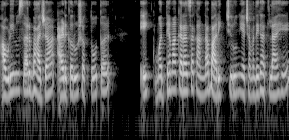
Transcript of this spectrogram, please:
आवडीनुसार भाज्या ॲड करू शकतो. तर एक मध्यम आकाराचा कांदा बारीक चिरून याच्यामध्ये घातला आहे.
